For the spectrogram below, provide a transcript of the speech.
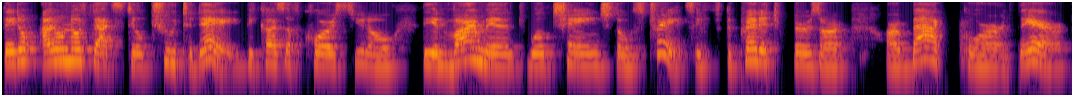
they don't. I don't know if that's still true today. Because of course, you know, the environment will change those traits. If the predators are are back or are there,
